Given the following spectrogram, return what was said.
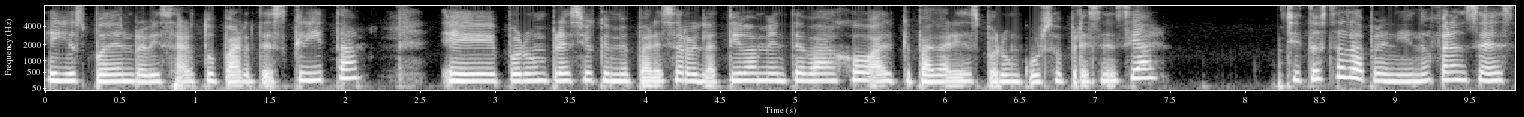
ellos pueden revisar tu parte escrita eh, por un precio que me parece relativamente bajo al que pagarías por un curso presencial. Si tú estás aprendiendo francés,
